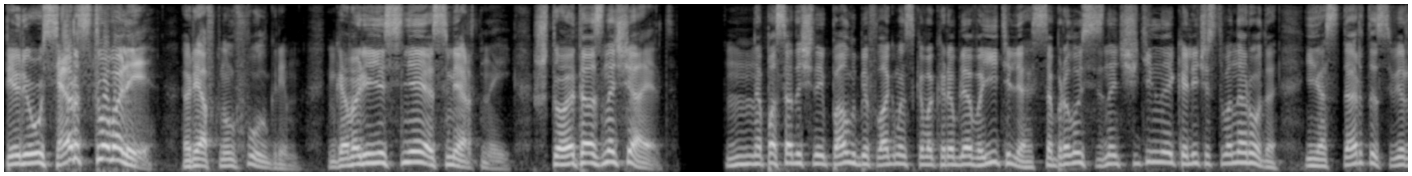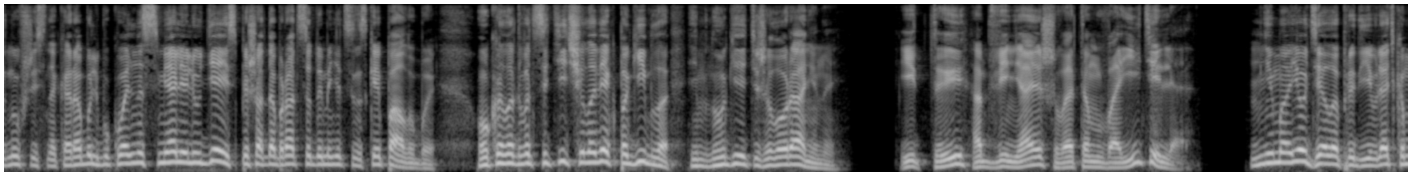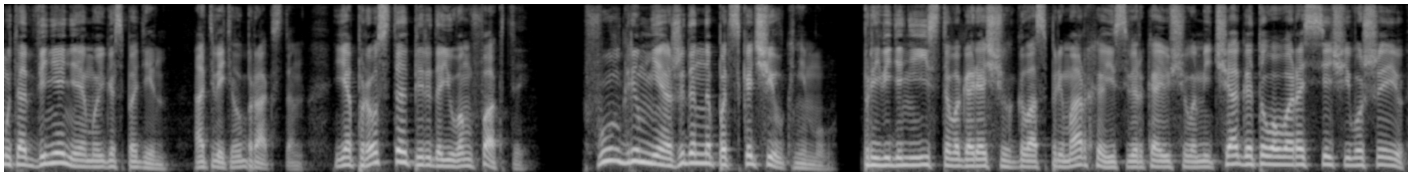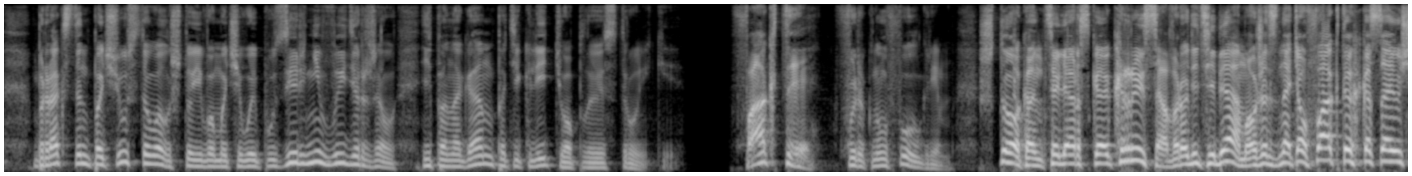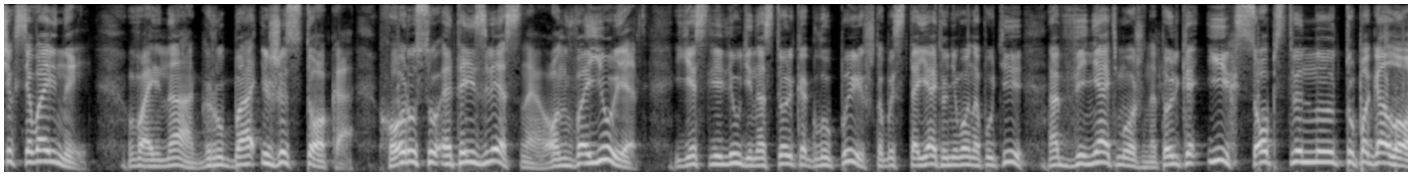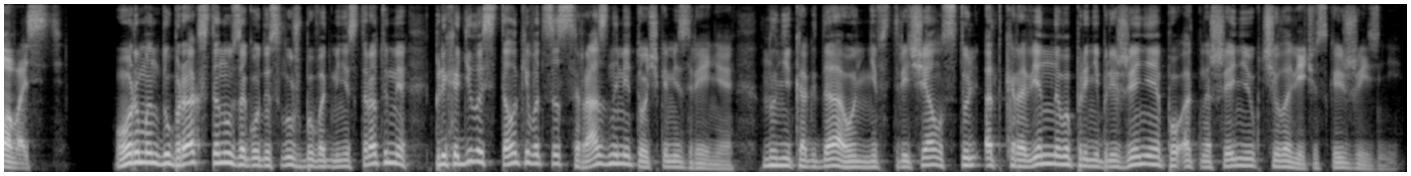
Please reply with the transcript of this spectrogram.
«Переусердствовали?» — рявкнул Фулгрим. «Говори яснее, смертный, что это означает?» На посадочной палубе флагманского корабля-воителя собралось значительное количество народа, и Астартес, вернувшись на корабль, буквально смяли людей, спеша добраться до медицинской палубы. Около 20 человек погибло, и многие тяжело ранены. «И ты обвиняешь в этом воителя?» «Не мое дело предъявлять кому-то обвинение, мой господин», — ответил Бракстон. «Я просто передаю вам факты». Фулгрим неожиданно подскочил к нему. При виде неистово горящих глаз примарха и сверкающего меча, готового рассечь его шею, Бракстон почувствовал, что его мочевой пузырь не выдержал, и по ногам потекли теплые струйки. «Факты!» — фыркнул Фулгрим. «Что канцелярская крыса вроде тебя может знать о фактах, касающихся войны? Война груба и жестока. Хорусу это известно, он воюет. Если люди настолько глупы, чтобы стоять у него на пути, обвинять можно только их собственную тупоголовость». Орманду Бракстону за годы службы в администратуме приходилось сталкиваться с разными точками зрения, но никогда он не встречал столь откровенного пренебрежения по отношению к человеческой жизни.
